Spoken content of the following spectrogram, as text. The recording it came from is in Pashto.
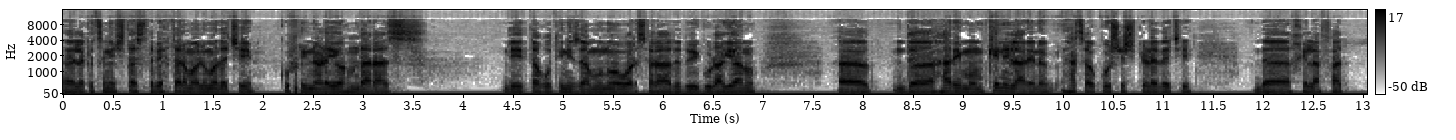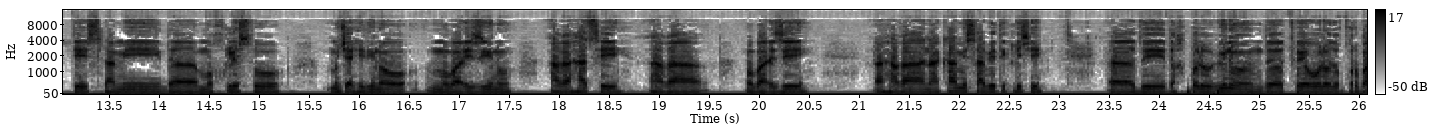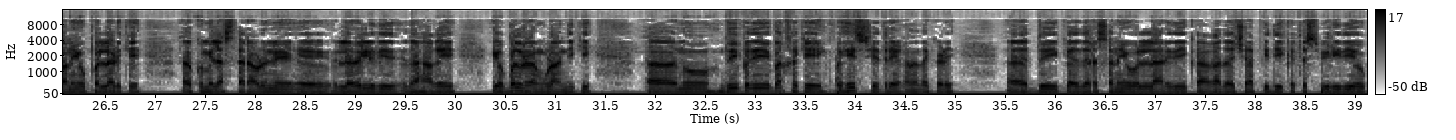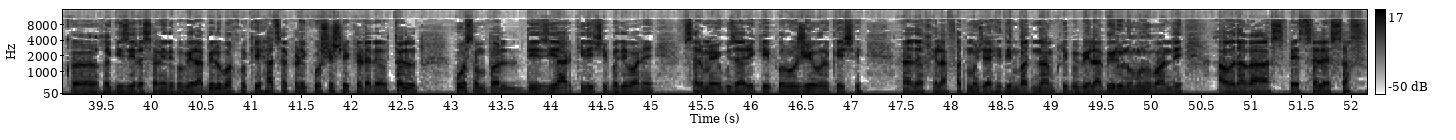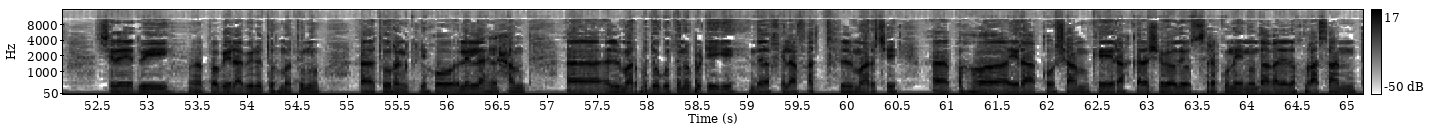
لکه څنګه چې تاسو ته بهتره معلومه ده چې کفري نړۍ او همدا راز د طاغوتي نظامونو او ورسره د دوی ګوډاګیانو د هرې ممکنې لارې نه هڅه او کوشش کړی دی چې د خلافت د اسلامي د مخلصو مجاهدینو او مبارزینو هغه هڅې هغه مبارزې هغه ناکامې ثابتې کړي چې دوی د خپلو وینو د تویولو د قربانیو په لړ کې کومې لاسته راوړنې لرلې دي د هغې یو بل رنګ وړاندې کړي نو دوی په دې برخه کې په هېڅ شي درېغه نه ده کړې دوی که د رسنیو له لارې دي که هغه د چاپي دي که تصویري دي او که غږیزې رسنۍ دي په بېلابېلو برخو کې هڅه کړې کوشش یې کړی دی او تل اوس هم په دې زیار کې دي چې په دې باندې سرمایه ګزاري کوي پروژې ورکوي چې د خلافت مجاهدین بدنام کړي په بېلابېلو نومونو باندې او دغه سپېڅلی صف چې دی دوی په بېلابېلو تهمتونو تورن کړي خو لله الحمد لمر په دوه ګوتو نه پټېږي د خلافت لمر چې په عراق او شام کې راښکاره شوی او د یو څرکونه یې نو دغه دی د خراسان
